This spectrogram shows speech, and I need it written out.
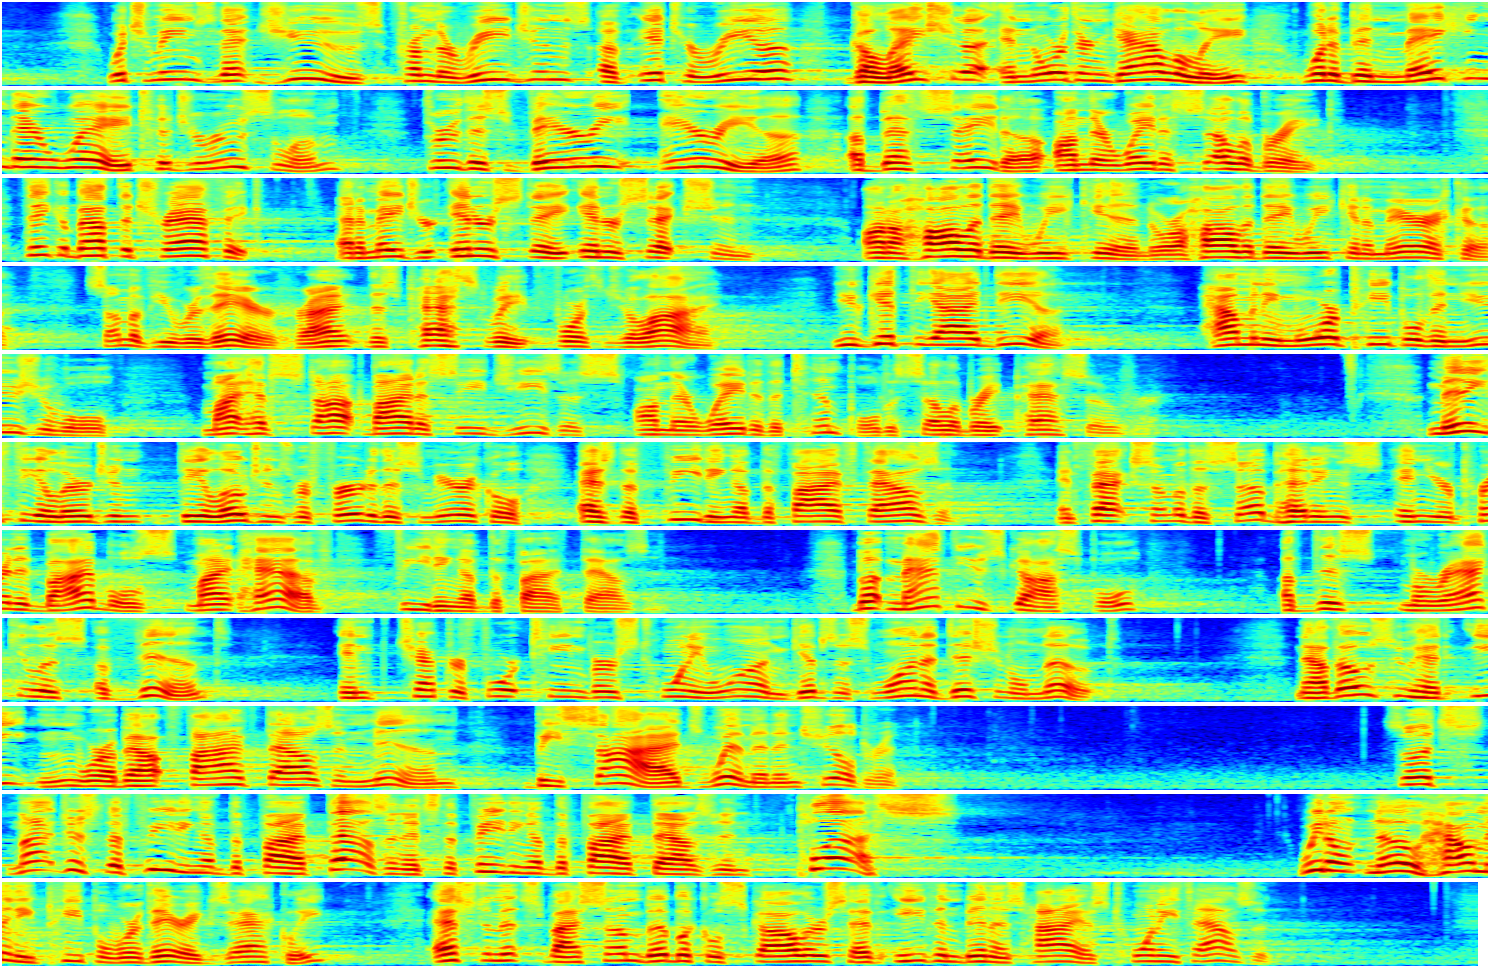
which means that Jews from the regions of Iturea, Galatia, and northern Galilee would have been making their way to Jerusalem through this very area of Bethsaida on their way to celebrate. Think about the traffic at a major interstate intersection on a holiday weekend or a holiday week in America. Some of you were there, right? This past week, 4th of July. You get the idea. How many more people than usual might have stopped by to see Jesus on their way to the temple to celebrate Passover. Many theologian, theologians refer to this miracle as the feeding of the 5,000. In fact, some of the subheadings in your printed Bibles might have feeding of the 5,000. But Matthew's gospel of this miraculous event in chapter 14, verse 21, gives us one additional note. Now, those who had eaten were about 5,000 men, besides women and children. So it's not just the feeding of the 5,000, it's the feeding of the 5,000 plus. We don't know how many people were there exactly. Estimates by some biblical scholars have even been as high as 20,000.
